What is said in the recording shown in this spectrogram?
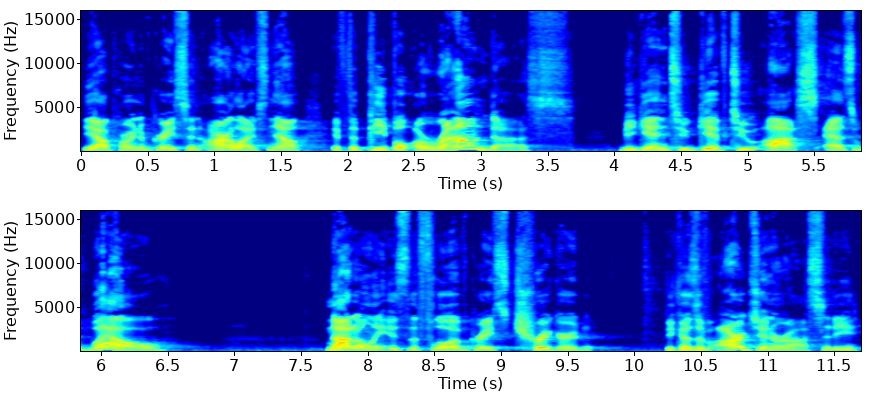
the outpouring of grace in our lives. Now, if the people around us begin to give to us as well, not only is the flow of grace triggered because of our generosity,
